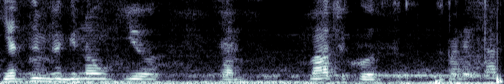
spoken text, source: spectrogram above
Jetzt sind wir genau hier. Ganz. Warte kurz. Meine Tasche.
